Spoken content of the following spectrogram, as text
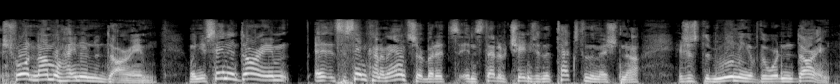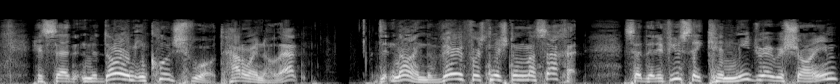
Shvuot Namu Hainu Nadarim. When you say Nadarim, it's the same kind of answer, but it's instead of changing the text of the Mishnah, it's just the meaning of the word Nadarim. He said, Nadarim includes Shvuot. How do I know that? Nine, the very first Mishnah in Masachet said that if you say Kenidre Rishoim,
